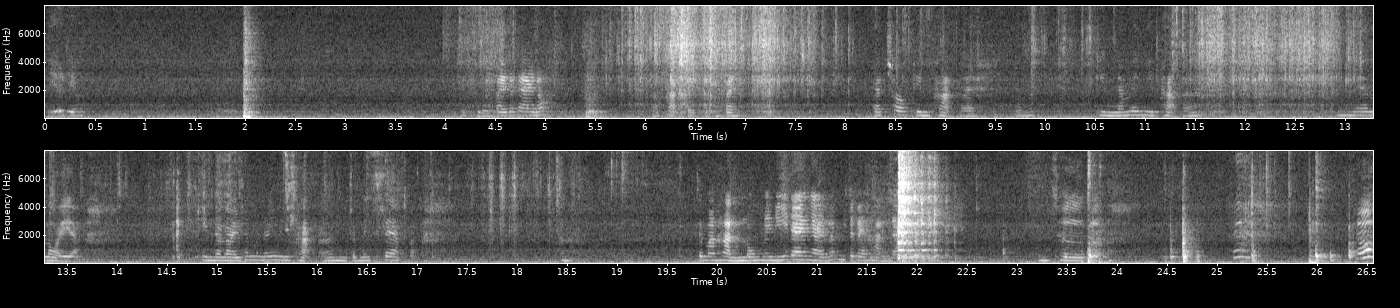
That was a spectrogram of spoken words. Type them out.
เดี๋ยวเดี๋ยวถุงไปก็ได้เนาะเอาผักไปถุงไปแพทชอบกินผักไงกินน้ำไม่มีผักนะไม่อร่อยอะ กินอะไรถ้ามันไม่มีผักมันจะไม่แซ่บอะอะ จะมาหั่นลงในนี้ได้ไง แล้วมันจะไปหั่นได้ไงมันเชิญอะเนาะ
